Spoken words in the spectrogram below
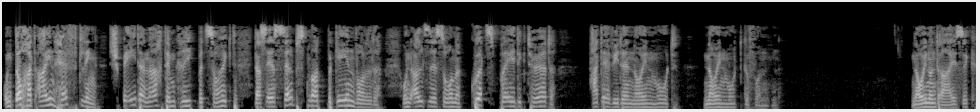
Und doch hat ein Häftling später nach dem Krieg bezeugt, dass er Selbstmord begehen wollte. Und als er so eine Kurzpredigt hörte, hat er wieder neuen Mut, neuen Mut gefunden. 39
